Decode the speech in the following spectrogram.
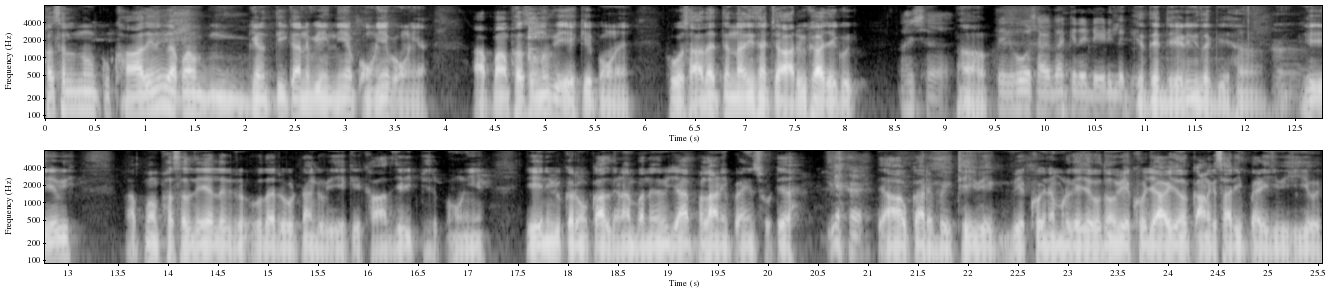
ਫਸਲ ਨੂੰ ਕੋ ਖਾਦ ਇਹ ਨਹੀਂ ਵੀ ਆਪਾਂ ਮ, ਗਿਣਤੀ ਕਰਨ ਵੀ ਇੰਨੀਆਂ ਪਾਉਣੀਆਂ ਪਾਉਣੀਆਂ। ਆਪਾਂ ਫਸਲ ਨੂੰ ਵੇਖ ਕੇ ਪਾਉਣਾ। ਹੈ। ਹੋ ਸਕਦਾ ਤਿੰਨਾਂ ਦੀ ਥਾਂ ਚਾਰ ਵੀ ਖਾ ਜੇ ਕੋਈ। ਅੱਛਾ। ਆਹੋ। ਤੇ ਹੋ ਸਕਦਾ ਕਿਤੇ ਡੇਢ ਹੀ ਲੱਗੇ। ਕਿਤੇ ਡੇਢ ਵੀ ਲੱਗੇ ਹਾਂ। ਇਹ ਇਹ ਵੀ ਆਪਾਂ ਫਸਲ ਦੇ ਵੱਲ ਰੋ- ਉਹਦਾ ਰੋ ਢੰਗ ਵੇਖ ਕੇ ਖਾਦ ਜਿਹੜੀ ਫਿਰ ਪਾਉਣੀ ਹੈ ਇਹ ਨਹੀਂ ਵੀ ਘਰੋਂ ਘੱਲ ਦੇਣਾ ਬੰਦੇ ਨੂੰ ਵੀ ਜਾ ਫਲਾਣੀ ਪੈਣੀ ਸੁੱਟਿਆ। ਤੇ ਆਪ ਘਰ ਬੈਠੇ ਹੀ ਵੇਖ- ਵੇਖੋ ਇਹਨਾਂ ਮੁੜ ਕੇ ਜਦੋਂ ਵੇਖੋ ਜਾ ਕੇ ਜਦੋਂ ਕਣਕ ਸਾਰੀ ਪੈੜੀ 'ਚ ਵਿਹੀ ਹੋਵੇ।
